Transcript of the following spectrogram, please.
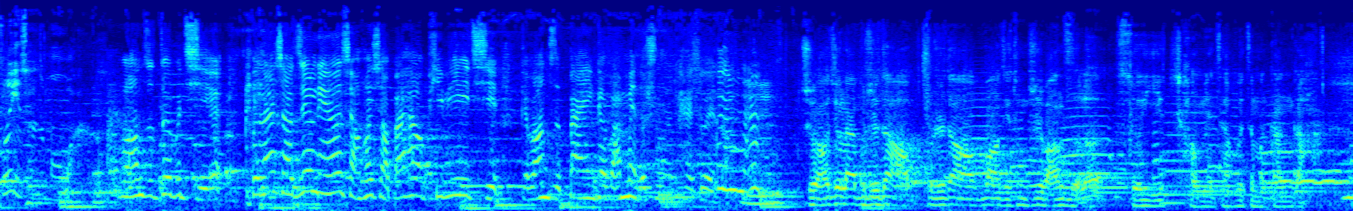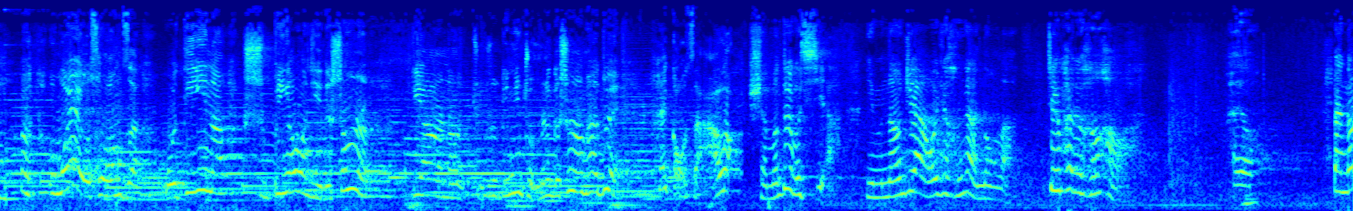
所以才这么晚。王子，对不起，本来小精灵想和小白还有皮皮一起给王子办一个完美的生日派对的。主要就赖不知道，不知道忘记通知王子了，所以场面才会这么尴尬。嗯，我也有错，王子，我第一呢是不应该忘记你的生日，第二呢就是给你准备了个生日派对，还搞砸了。什么对不起啊？你们能这样我已经很感动了这个派对很好啊。还有蛋糕。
